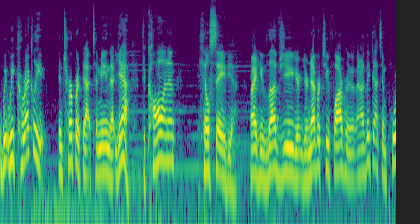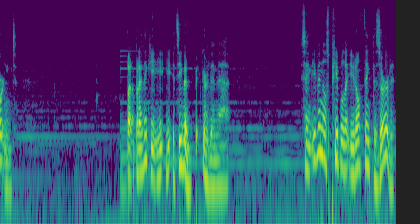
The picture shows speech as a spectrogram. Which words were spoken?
we, we correctly interpret that to mean that, yeah, if you call on Him, He'll save you, right? He loves you, you're, you're never too far from Him, and I think that's important. But, but I think he, he, it's even bigger than that. Saying, even those people that you don't think deserve it,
